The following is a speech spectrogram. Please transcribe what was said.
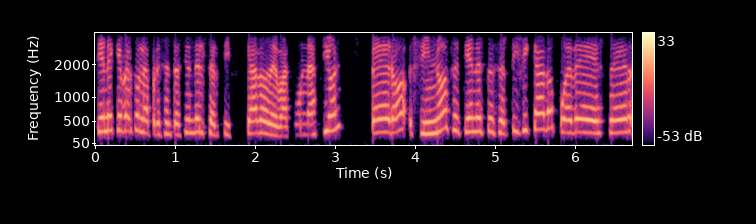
tiene que ver con la presentación del certificado de vacunación pero si no se tiene este certificado puede ser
